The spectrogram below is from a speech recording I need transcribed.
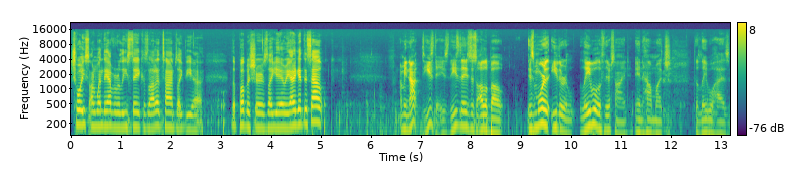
choice on when they have a release date because a lot of times like the uh the publisher is like yeah we gotta get this out I mean, not these days. These days, it's all about. It's more either label if they're signed and how much the label has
